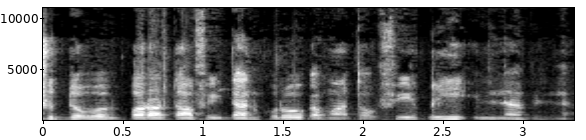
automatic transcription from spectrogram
শুদ্ধভাবে পড়ার তৌফিক দান করুক আমা তৌফিকি ইল্লা বিল্লাহ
